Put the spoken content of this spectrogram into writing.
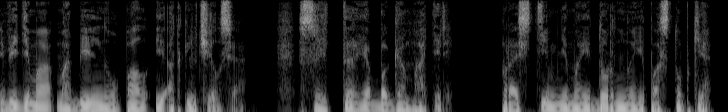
Видимо, мобильный упал и отключился. «Святая Богоматерь, прости мне мои дурные поступки»,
